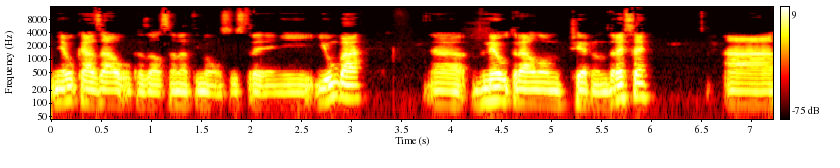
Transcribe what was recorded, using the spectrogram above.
neukázal, ukázal sa na tímovom sústredení Jumba v neutrálnom čiernom drese a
